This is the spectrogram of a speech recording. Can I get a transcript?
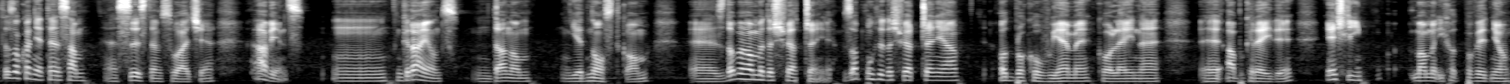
To jest dokładnie ten sam system, słuchajcie. A więc, mm, grając daną jednostką, zdobywamy doświadczenie. Za punkty doświadczenia odblokowujemy kolejne e, upgrade'y. Jeśli mamy ich odpowiednio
